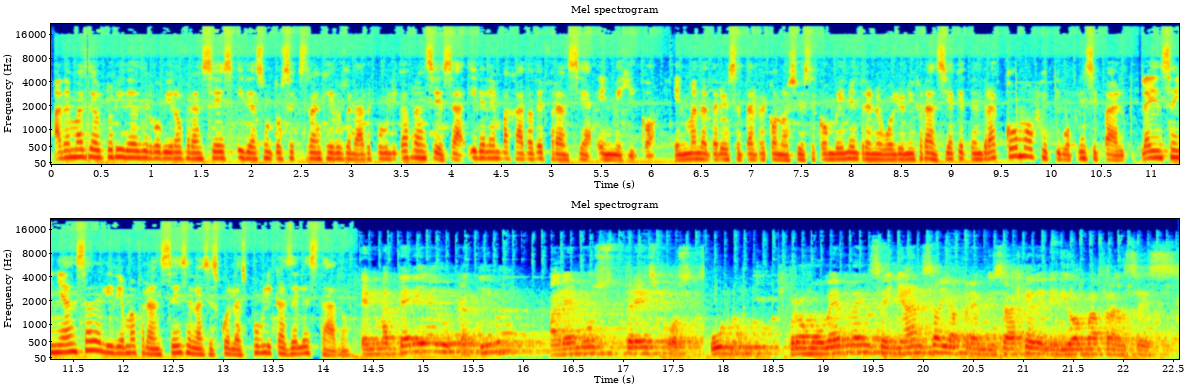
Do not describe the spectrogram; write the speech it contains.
además de autoridades del gobierno francés y de asuntos extranjeros de la República Francesa y de la Embajada de Francia en México. El mandatario estatal reconoció este convenio entre Nuevo León y Francia que tendrá como objetivo principal la enseñanza del idioma francés en las escuelas públicas del Estado. En materia educativa, haremos tres cosas. Uno, promover la enseñanza y aprendizaje del idioma francés.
